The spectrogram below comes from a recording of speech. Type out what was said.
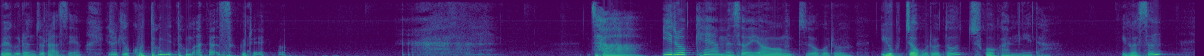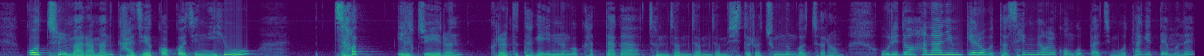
왜 그런 줄 아세요? 이렇게 고통이 더 많아서 그래요. 자, 이렇게 하면서 영적으로, 육적으로도 죽어갑니다. 이것은 꽃을 말하면 가지에 꺾어진 이후 첫 일주일은 그럴듯하게 있는 것 같다가 점점 점점 시들어 죽는 것처럼 우리도 하나님께로부터 생명을 공급받지 못하기 때문에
